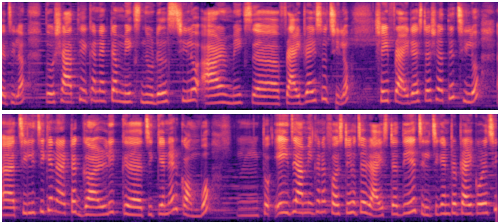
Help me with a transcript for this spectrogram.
গেছিলাম। তো সাথে এখানে একটা মিক্স নুডলস ছিল আর মিক্স ফ্রাইড রাইসও ছিল। সেই ফ্রাইড রাইসটার সাথে ছিল চিলি চিকেন আর একটা গার্লিক চিকেনের কম্বো তো এই যে আমি এখানে ফার্স্টে হচ্ছে রাইসটা দিয়ে চিলি চিকেনটা ট্রাই করেছি,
